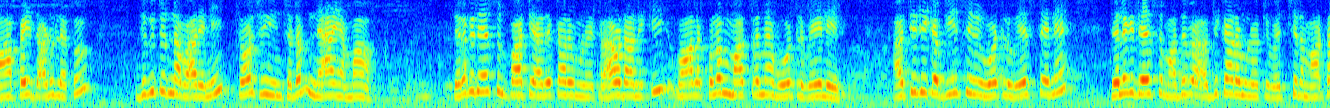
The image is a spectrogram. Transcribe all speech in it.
మాపై దాడులకు దిగుతున్న వారిని ప్రోత్సహించడం న్యాయమా? తెలుగుదేశం పార్టీ అధికారంలోకి రావడానికి వాళ్ళ కులం మాత్రమే ఓట్లు వేయలేదు. అత్యధిక బీసీ ఓట్లు వేస్తేనే తెలుగుదేశం అధి అధికారంలోకి వచ్చిన మాట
